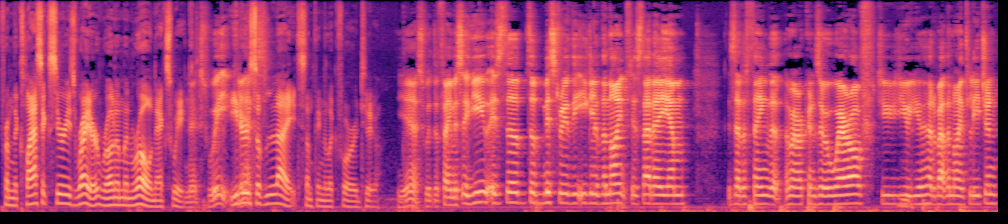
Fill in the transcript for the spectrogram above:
from the classic series writer Rona Munro next week. Next week, Eaters yes. of Light, something to look forward to. yes, with the famous. Are you is the the mystery of the Eagle of the Ninth? Is that a um? Is that a thing that Americans are aware of? Do you you, you heard about the Ninth Legion?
